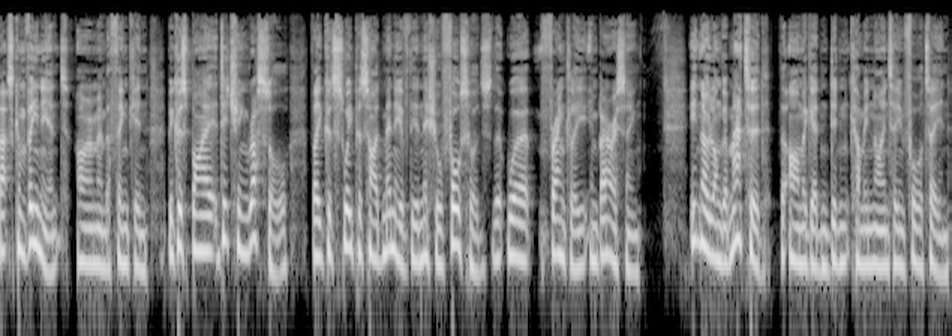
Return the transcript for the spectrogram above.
That's convenient, I remember thinking, because by ditching Russell, they could sweep aside many of the initial falsehoods that were, frankly, embarrassing. It no longer mattered that Armageddon didn't come in 1914.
